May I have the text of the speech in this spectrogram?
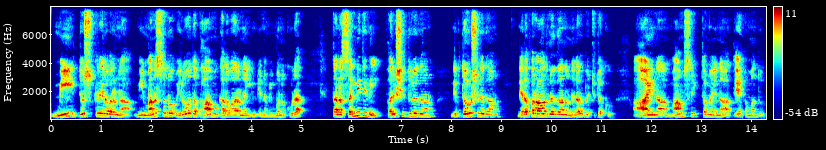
మీ దుష్క్రియల వలన మీ మనస్సులో విరోధ భావము గలవారనై ఉండిన మిమ్మను కూడా తన సన్నిధిని పరిశుద్ధులుగాను నిర్దోషులుగాను నిరపరాధులుగాను నిలవబెట్టుటకు ఆయన మాంసయుక్తమైన దేహమందు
